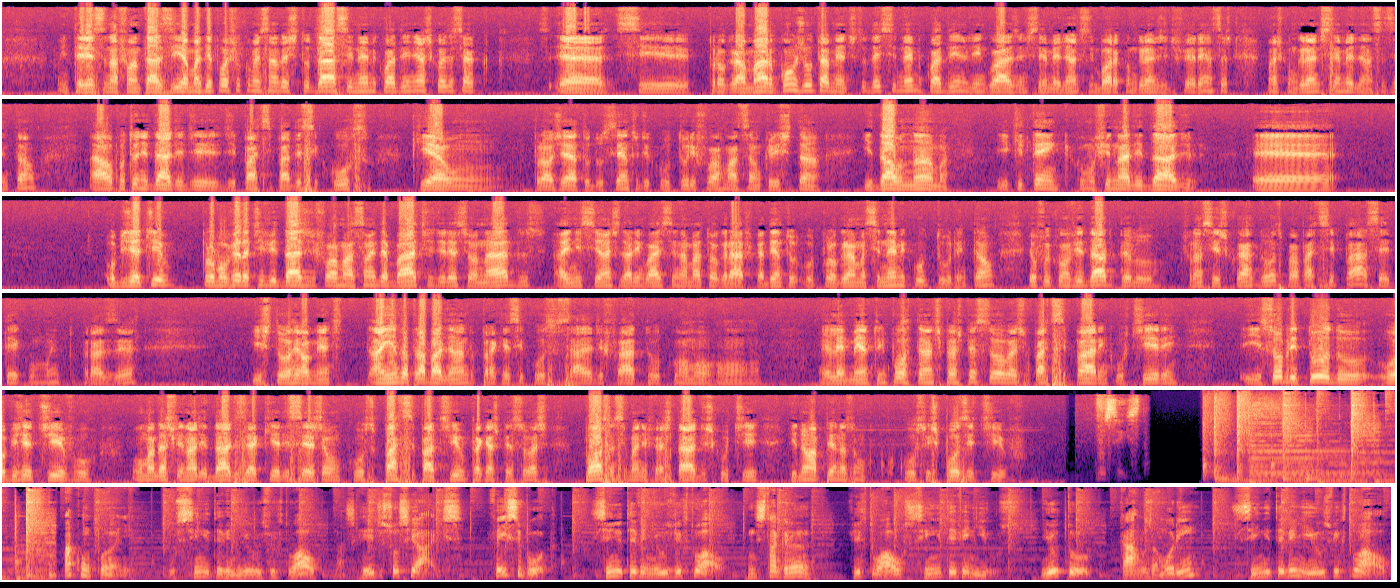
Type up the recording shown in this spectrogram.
interesse na fantasia, mas depois fui começando a estudar cinema e quadrinho e as coisas se, é, se programaram conjuntamente. Estudei cinema quadrinho, linguagens semelhantes, embora com grandes diferenças, mas com grandes semelhanças. Então, a oportunidade de, de participar desse curso, que é um projeto do Centro de Cultura e Formação Cristã e da UNAMA, e que tem como finalidade é, objetivo promover atividades de formação e debate direcionados a iniciantes da linguagem cinematográfica, dentro do programa Cinema e Cultura. Então, eu fui convidado pelo Francisco Cardoso para participar, aceitei com muito prazer e estou realmente ainda trabalhando para que esse curso saia de fato como um elemento importante para as pessoas participarem, curtirem e, sobretudo, o objetivo, uma das finalidades é que ele seja um curso participativo para que as pessoas possam se manifestar, discutir e não apenas um curso expositivo. Acompanhe o Cine TV News Virtual nas redes sociais: Facebook, Cine TV News Virtual, Instagram, Virtual Cine TV News, YouTube, Carlos Amorim, Cine TV News Virtual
